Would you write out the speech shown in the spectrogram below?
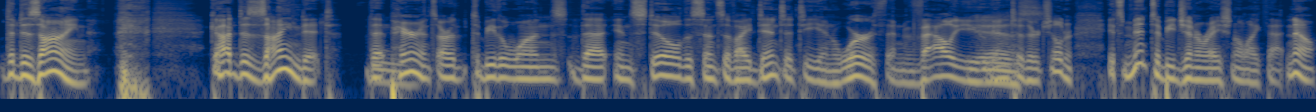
the design. God designed it that Mm. parents are to be the ones that instill the sense of identity and worth and value into their children. It's meant to be generational like that. Now,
